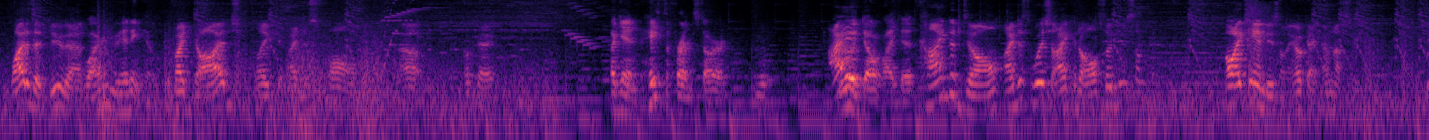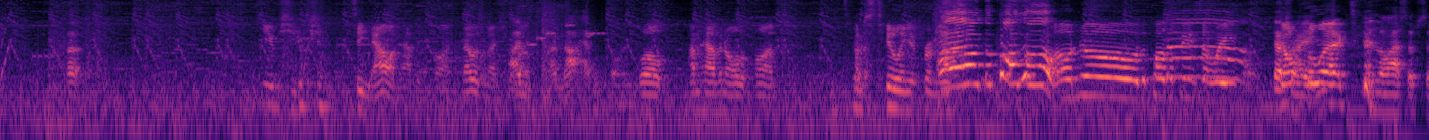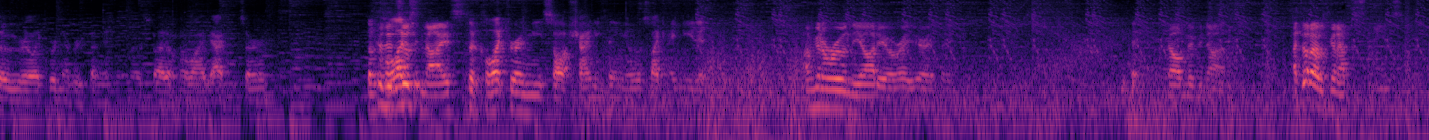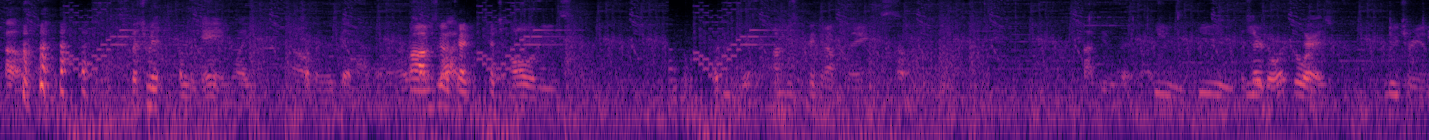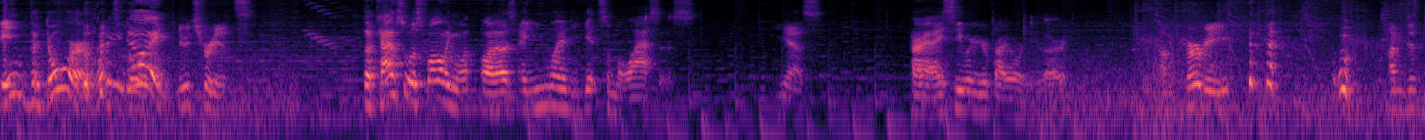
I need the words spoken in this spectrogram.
Why does it do that? Why are you hitting him? If I dodge, like I just fall. Uh, okay. Again, hate the friend star. I really don't like it. kind of don't. I just wish I could also do something. Oh, I can do something. Okay, I'm not stupid. Uh. See, now I'm having fun. That was an extra. I'm. I'm not having fun. Well, I'm having all the fun. I'm stealing it from you. Oh, the puzzle! Oh no, the puzzle piece that we ah! That's don't right. collect. In the last episode, we were like, we're never finishing this, so I don't know why I got concerned. The Because it's collector, just nice. the collector in me saw a shiny thing and was like, I need it. I'm gonna ruin the audio right here, I think. No, maybe not. I thought I was gonna have to sneeze. Oh. But you meant from the game, like, Oh. something was gonna happen. Oh, I'm just gonna catch, catch all of these. Is? I'm just picking up things. Oh. Not doing. Pew, pew, Is there a door? There is. Nutrients. In the door! What are you doing? Nutrients. the castle was falling on us, and you wanted to get some molasses. Yes. All right, I see where your priorities are. I'm Kirby. I'm just.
